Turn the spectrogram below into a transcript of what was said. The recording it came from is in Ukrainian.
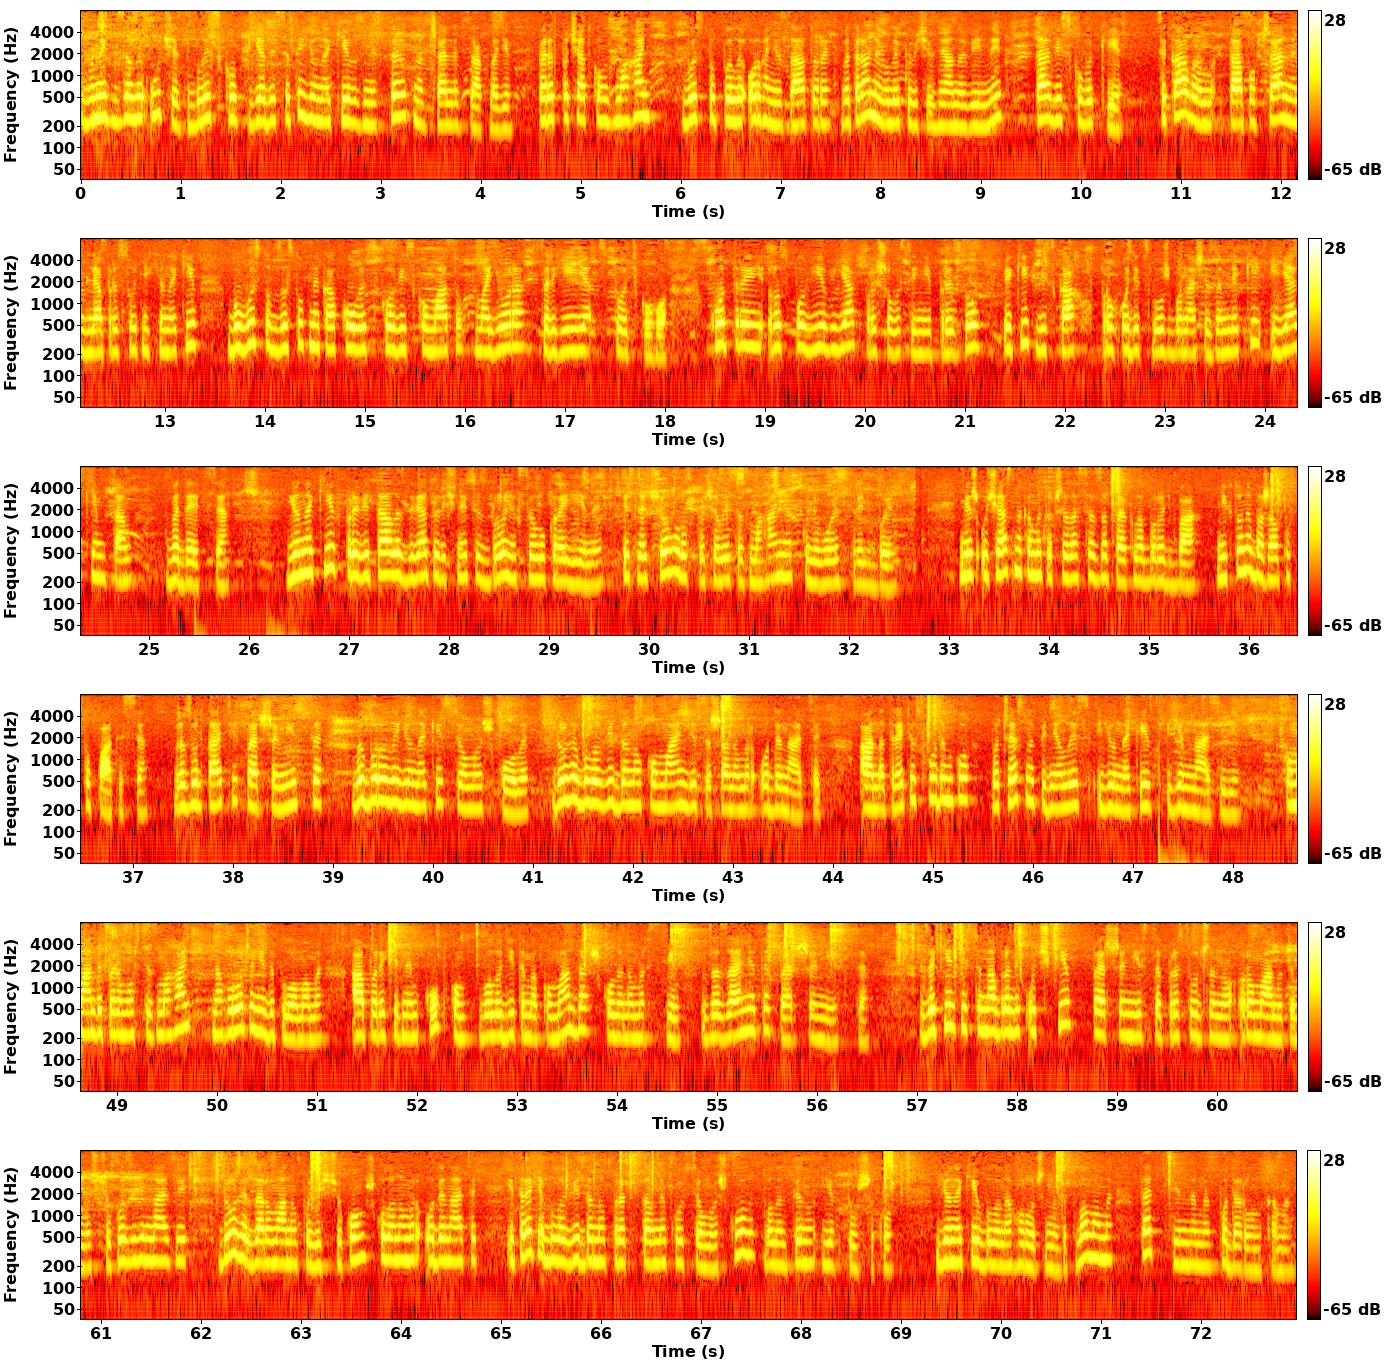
В них взяли участь близько 50 юнаків з місцевих навчальних закладів. Перед початком змагань виступили організатори, ветерани Великої вітчизняної війни та військовики. Цікавим та повчальним для присутніх юнаків був виступ заступника Ковальського військомату майора Сергія Стоцького, котрий розповів, як пройшов осінній призов, в яких військах проходять службу наші земляки і як їм там ведеться. Юнаків привітали з 9-ї річниці Збройних сил України, після чого розпочалися змагання з кульової стрільби. Між учасниками точилася запекла боротьба. Ніхто не бажав поступатися. В результаті перше місце вибороли юнаки з сьомої школи. Друге було віддано команді США номер 11 А на третю сходинку почесно піднялись юнаки з гімназії. Команди переможці змагань нагороджені дипломами, а перехідним кубком володітиме команда школи номер 7 за зайняте перше місце. За кількістю набраних очків перше місце присуджено Роману Тимощуку з гімназії, друге за Романом Поліщуком, школа номер 11 і третє було віддано представнику сьомої школи Валентину Євтушику. Юнаків було нагороджено дипломами та цінними подарунками.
